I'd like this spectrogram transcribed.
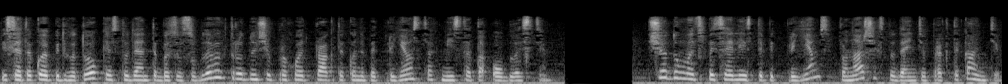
Після такої підготовки студенти без особливих труднощів проходять практику на підприємствах міста та області. Що думають спеціалісти підприємств про наших студентів-практикантів?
